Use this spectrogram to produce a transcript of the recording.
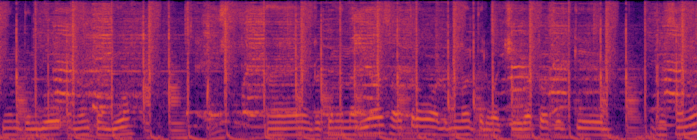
si, entendió o no entendió. Eh, ¿Recomendarías a otro alumno del telebachillerato hacer que razone?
